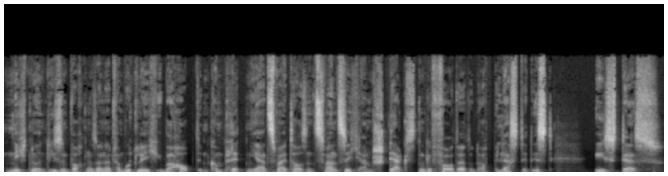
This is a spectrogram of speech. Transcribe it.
nicht nur in diesen Wochen, sondern vermutlich überhaupt im kompletten Jahr 2020 am stärksten gefordert und auch belastet ist, ist das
